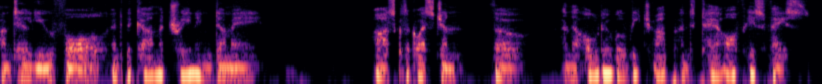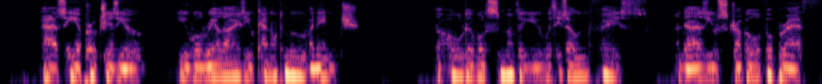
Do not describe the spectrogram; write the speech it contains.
until you fall and become a training dummy. Ask the question, though, and the holder will reach up and tear off his face. As he approaches you, you will realize you cannot move an inch. The holder will smother you with his own face, and as you struggle for breath,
